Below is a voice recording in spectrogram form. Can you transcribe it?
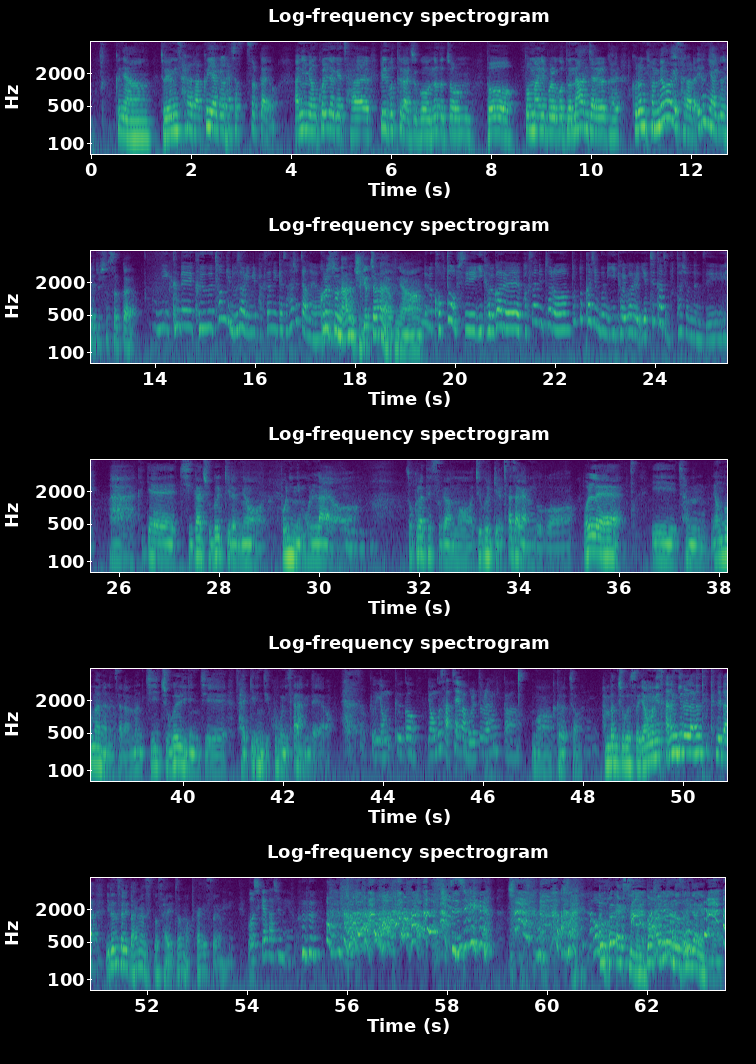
그냥 조용히 살아라. 그 이야기를 하셨을까요? 아니면 권력에 잘 빌붙어가지고 너도 좀 더 돈 많이 벌고 더 나은 자리를 갈 그런 현명하게 살아라. 이런 이야기를 해주셨을까요? 아니 근데 그 청기 누설 이미 박사님께서 하셨잖아요. 그래서 나는 죽였잖아요, 그냥. 근데 왜 겁도 없이 이 결과를 박사님처럼 똑똑하신 분이 이 결과를 예측하지 못하셨는지. 아, 그게 지가 죽을 길은요, 본인이 몰라요. 소크라테스가 뭐 죽을 길을 찾아가는 거고, 원래 이 참 연구만 하는 사람은 지 죽을 일인지 살 길인지 구분이 잘 안 돼요. 그 연, 그거 연구 자체에만 몰두를 하니까 뭐, 그렇죠. 한번 죽었어. 영원히 사는 길을 나는 택하리라. 이런 소리도 하면서도 살죠. 뭐, 어떡하겠어요. 멋있게 사시네요. 진심이에요. 또 X는 또 한 명 더 성장했네요.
